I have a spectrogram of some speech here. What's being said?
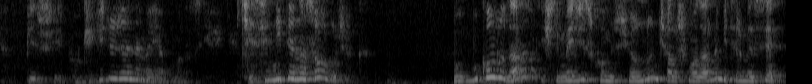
Yani bir şey, hukuki düzenleme yapmanız gerekiyor. Kesinlikle nasıl olacak? Bu, bu konuda işte meclis komisyonunun çalışmalarını bitirmesi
